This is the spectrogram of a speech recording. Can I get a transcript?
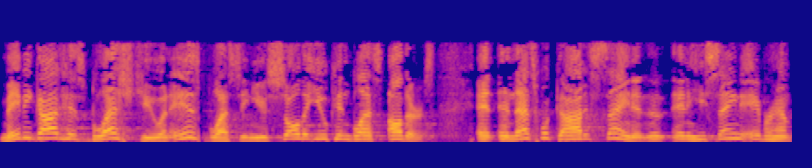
Maybe God has blessed you and is blessing you so that you can bless others. And, and that's what God is saying. And, and He's saying to Abraham,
